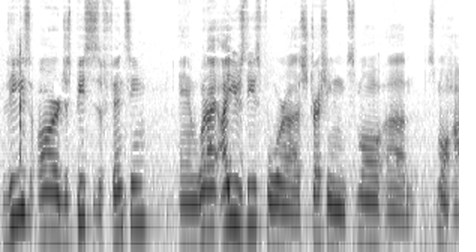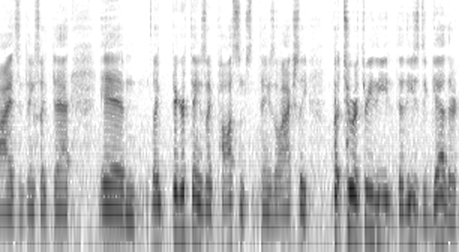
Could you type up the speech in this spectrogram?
these are just pieces of fencing. And what I, I use these for uh, stretching small um, small hides and things like that. And like bigger things like possums and things, I'll actually put two or three of these together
